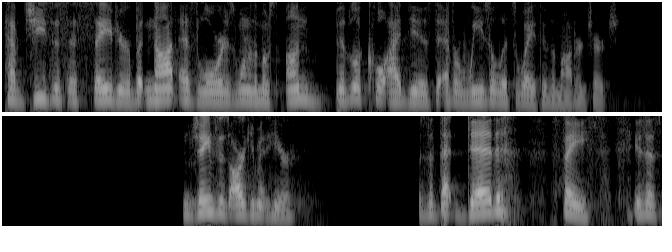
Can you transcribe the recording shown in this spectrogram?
have Jesus as Savior but not as Lord is one of the most unbiblical ideas to ever weasel its way through the modern church. And James's argument here is that that dead faith is as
